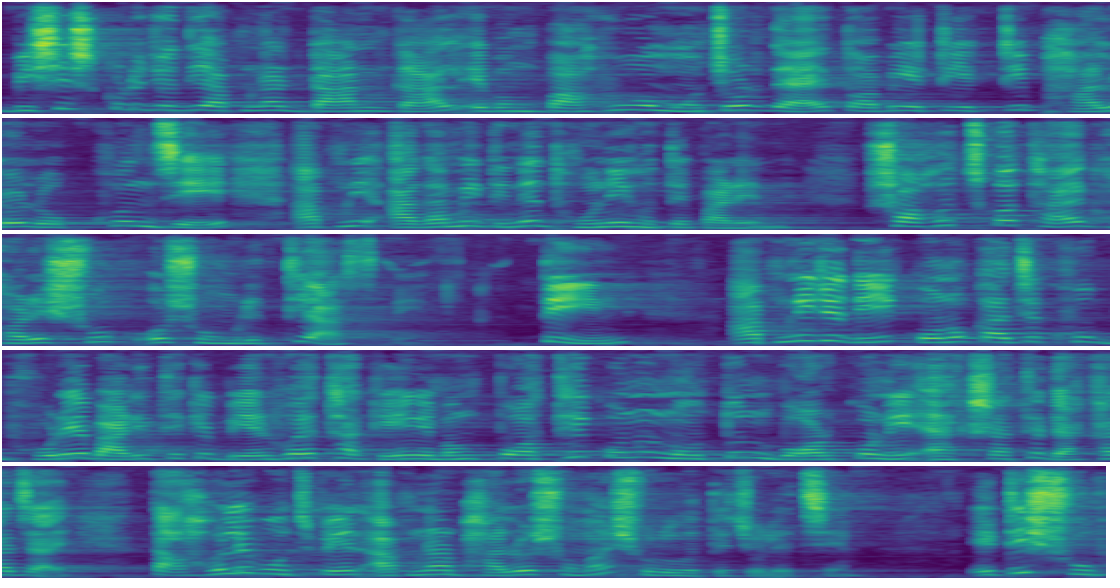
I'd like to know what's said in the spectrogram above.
বিশেষ করে যদি আপনার ডান গাল এবং বাহু ও মোচড় দেয়, তবে এটি একটি ভালো লক্ষণ যে আপনি আগামী দিনে ধনী হতে পারেন। সহজ কথায় ঘরে সুখ ও সমৃদ্ধি আসবে। তিন, আপনি যদি কোনো কাজে খুব ভোরে বাড়ি থেকে বের হয়ে থাকেন এবং পথে কোনো নতুন বরকনে একসাথে দেখা যায়, তাহলে বুঝবেন আপনার ভালো সময় শুরু হতে চলেছে। এটি শুভ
